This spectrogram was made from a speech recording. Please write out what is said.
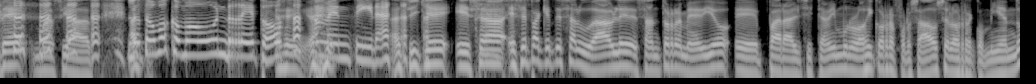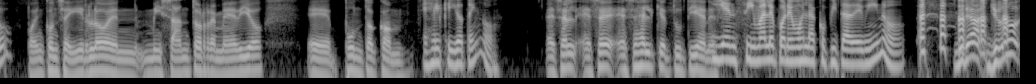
Demasiadas. Lo tomo como un reto. Mentira. Así que esa, ese paquete saludable de Santo Remedio eh, para el sistema inmunológico reforzado se los recomiendo. Pueden conseguirlo en misantoremedio.com. es el que yo tengo. Es el, ese, ese es el que tú tienes. Y encima le ponemos la copita de vino. Mira, yo no,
